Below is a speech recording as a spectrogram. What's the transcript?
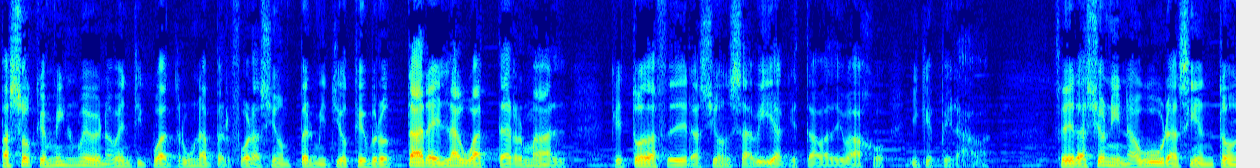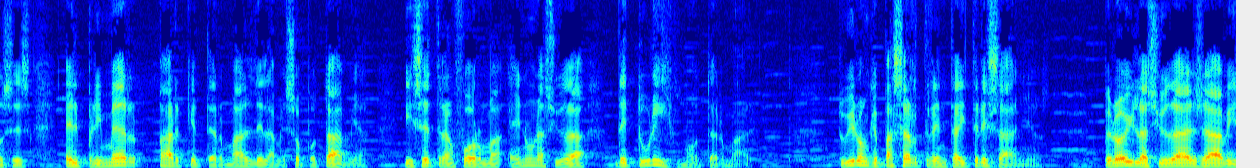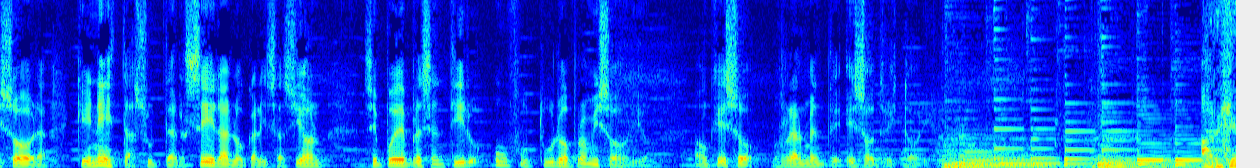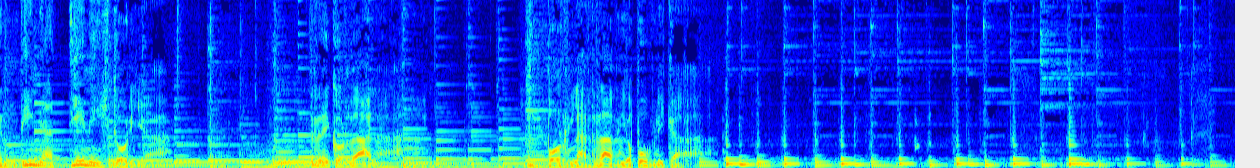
Pasó que en 1994 una perforación permitió que brotara el agua termal que toda federación sabía que estaba debajo y que esperaba. Federación inaugura así entonces el primer parque termal de la Mesopotamia y se transforma en una ciudad de turismo termal. Tuvieron que pasar 33 años, pero hoy la ciudad ya avisora que en esta, su tercera localización, se puede presentir un futuro promisorio, aunque eso realmente es otra historia. Argentina tiene historia. Recordala por la radio pública.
